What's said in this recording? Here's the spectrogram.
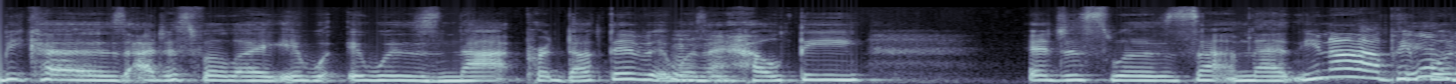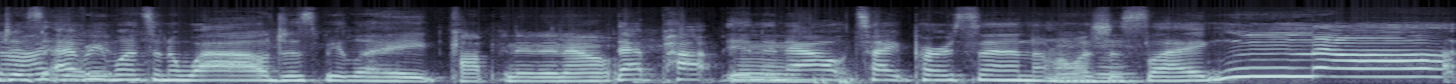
because i just feel like it, w- it was not productive it Mm-hmm. wasn't healthy it just was something that you know how people Yeah, no, just every it. once in a while just be like popping in and out. that pop in Mm. and out type person and i was Mm-hmm. just like "Mm, no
